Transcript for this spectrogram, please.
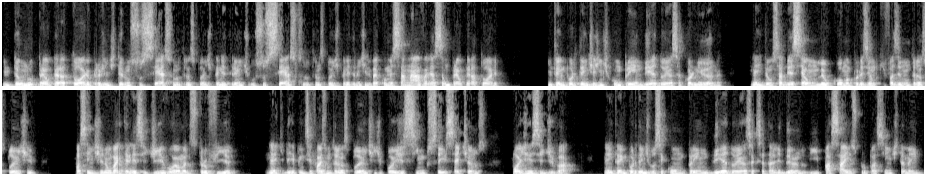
Então, no pré-operatório, para a gente ter um sucesso no transplante penetrante, o sucesso do transplante penetrante ele vai começar na avaliação pré-operatória. Então, é importante a gente compreender a doença corneana, né? então, saber se é um leucoma, por exemplo, que fazendo um transplante o paciente não vai ter recidivo ou é uma distrofia né, que de repente você faz um transplante e depois de 5, 6, 7 anos pode recidivar. Né? Então é importante você compreender a doença que você está lidando e passar isso para o paciente também.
